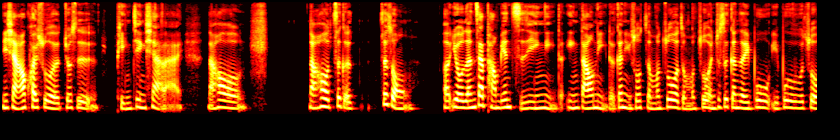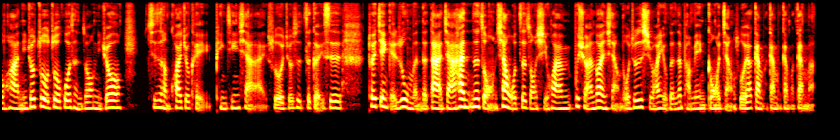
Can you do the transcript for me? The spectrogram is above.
你想要快速的，就是平静下来，然后，然后这个这种呃有人在旁边指引你的、引导你的，跟你说怎么做怎么做，你就是跟着一步一步做的话，你就做做过程中你就。其实很快就可以平静下来，所以就是这个也是推荐给入门的大家。和那种像我这种喜欢不喜欢乱想的，我就是喜欢有个人在旁边跟我讲说要干嘛干嘛干嘛干嘛，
